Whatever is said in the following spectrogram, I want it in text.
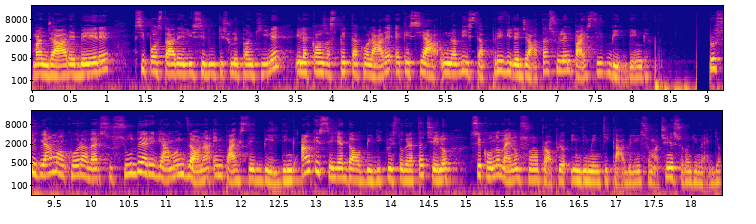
mangiare, bere, si può stare lì seduti sulle panchine e la cosa spettacolare è che si ha una vista privilegiata sull'Empire State Building. Proseguiamo ancora verso sud e arriviamo in zona Empire State Building, anche se gli addobbi di questo grattacielo secondo me non sono proprio indimenticabili, insomma ce ne sono di meglio.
